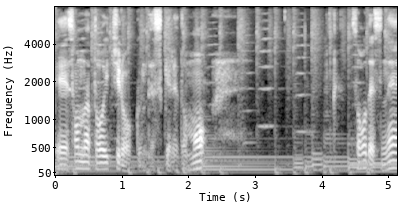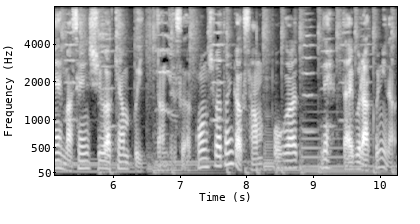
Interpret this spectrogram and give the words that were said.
えそんな東一郎くんですけれども、そうですね、まあ、先週はキャンプ行ったんですが、今週はとにかく散歩がね、だいぶ楽になっ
